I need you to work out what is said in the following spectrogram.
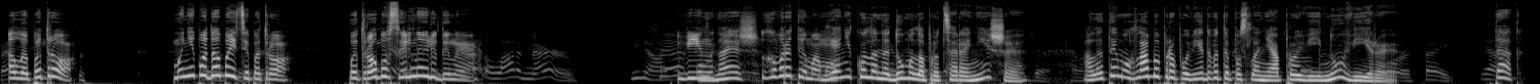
але Петро. Мені подобається Петро. Петро був сильною людиною. Він Знаєш, говорити, мамо. я ніколи не думала про це раніше, але ти могла би проповідувати послання про війну віри. Так,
